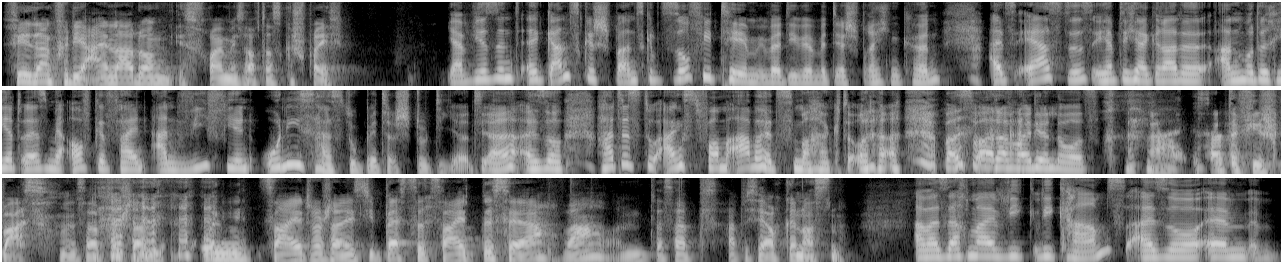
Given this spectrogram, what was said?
Vielen Dank für die Einladung. Ich freue mich auf das Gespräch. Ja, wir sind äh, ganz gespannt. Es gibt so viele Themen, über die wir mit dir sprechen können. Als erstes, ich habe dich ja gerade anmoderiert und es ist mir aufgefallen, an wie vielen Unis hast du bitte studiert? Ja, also hattest du Angst vorm Arbeitsmarkt oder was war da bei dir los? Ja, es hatte viel Spaß. Es hat wahrscheinlich Uni-Zeit wahrscheinlich die beste Zeit bisher war und deshalb habe ich sie auch genossen. Aber sag mal, wie, wie kam's? Also ähm,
